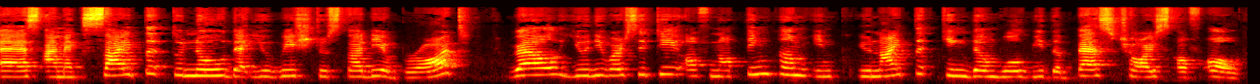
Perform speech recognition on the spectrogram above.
as I'm excited to know that you wish to study abroad. Well, University of Nottingham in United Kingdom will be the best choice of all.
